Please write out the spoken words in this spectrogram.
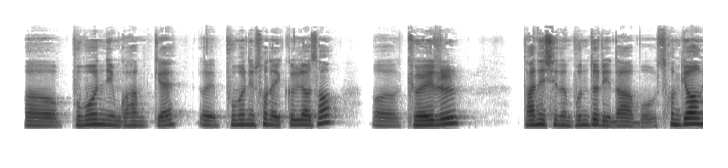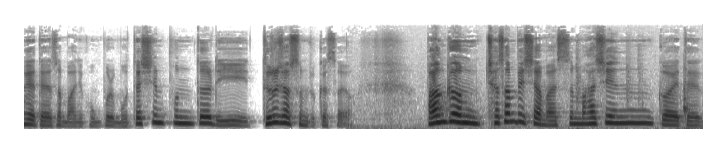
어, 부모님과 함께, 어, 부모님 손에 이끌려서, 어, 교회를 다니시는 분들이나 뭐 성경에 대해서 많이 공부를 못 하신 분들이 들으셨으면 좋겠어요. 방금 최선배 씨가 말씀하신 거에 대해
